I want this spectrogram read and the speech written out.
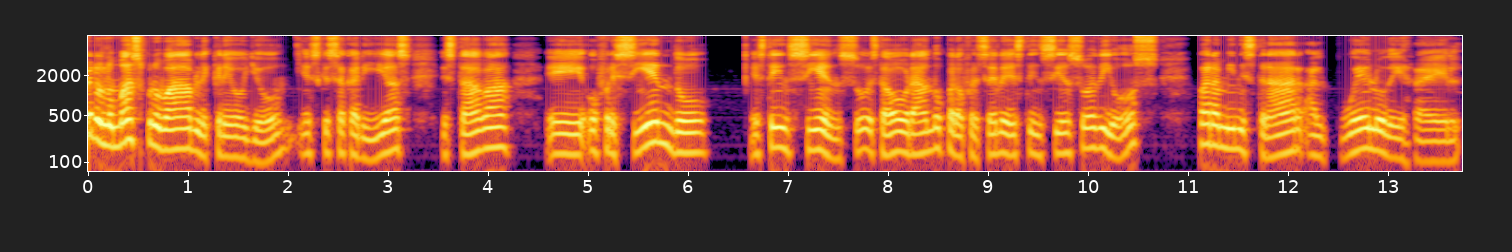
pero lo más probable, creo yo, es que Zacarías estaba eh, ofreciendo este incienso, estaba orando para ofrecerle este incienso a Dios para ministrar al pueblo de Israel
